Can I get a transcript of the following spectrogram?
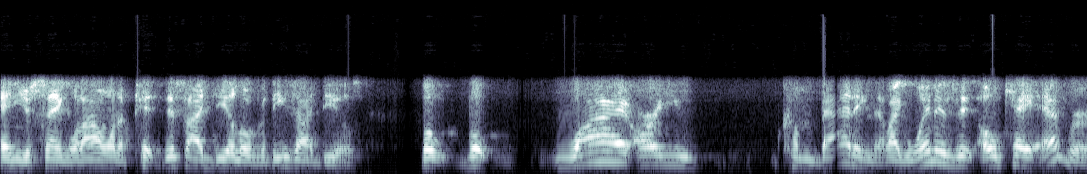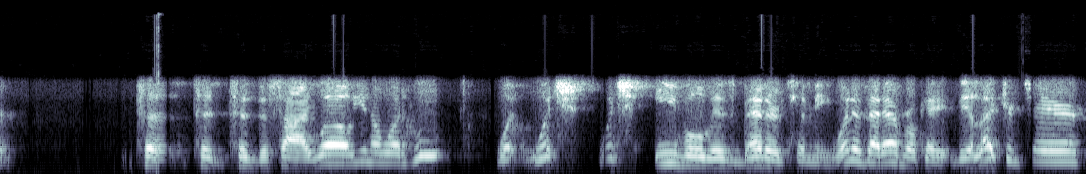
and you're saying, well, I want to pit this ideal over these ideals. But but why are you combating that? Like, when is it okay ever to to to decide? Well, you know what? Who what which which evil is better to me? When is that ever okay? The electric chair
